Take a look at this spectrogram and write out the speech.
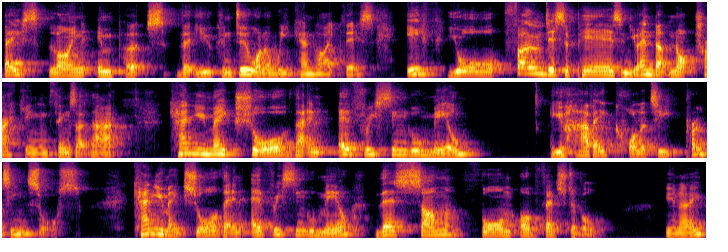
baseline inputs that you can do on a weekend like this. If your phone disappears and you end up not tracking and things like that, can you make sure that in every single meal you have a quality protein source? Can you make sure that in every single meal there's some form of vegetable? You know,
